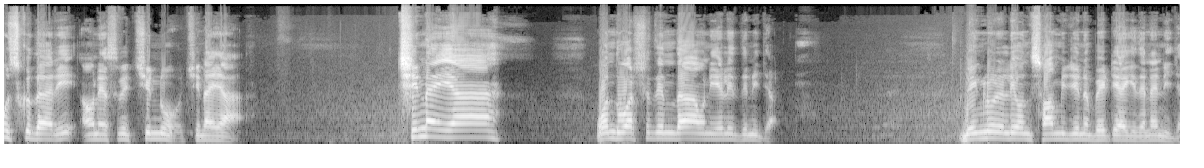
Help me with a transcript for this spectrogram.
ಮುಸ್ಕುದಾರಿ, ಅವನ ಹೆಸರು ಚಿನ್ನು, ಚಿನ್ನಯ್ಯ. ಚಿನ್ನಯ್ಯ ಒಂದು ವರ್ಷದಿಂದ ಅವನು ಹೇಳಿದ್ದು ನಿಜ. ಬೆಂಗಳೂರಲ್ಲಿ ಒಂದು ಸ್ವಾಮೀಜಿನ ಭೇಟಿಯಾಗಿದ್ದಾನೆ ನಿಜ.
